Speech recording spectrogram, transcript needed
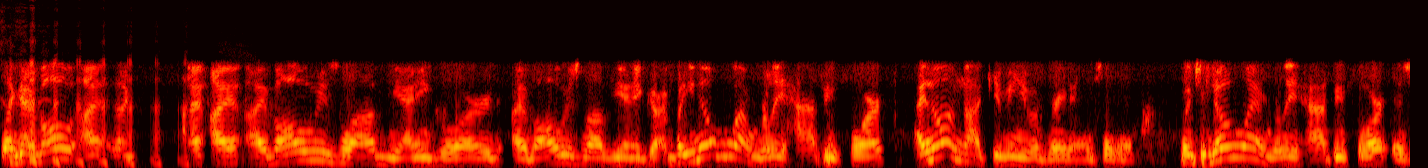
like I've all I, like, I, I I've always loved Yanni Gourde. I've always loved Yanni Gourde. But you know who I'm really happy for? I know I'm not giving you a great answer here, but you know who I'm really happy for is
